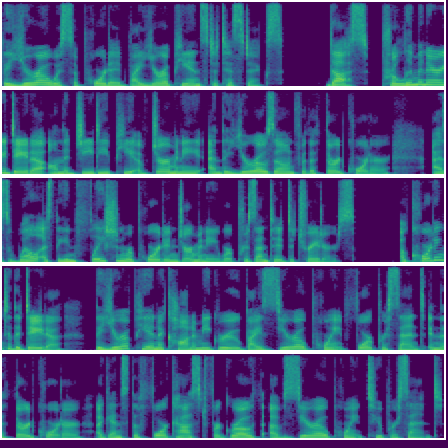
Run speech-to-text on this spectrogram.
the euro was supported by European statistics. Thus, preliminary data on the GDP of Germany and the Eurozone for the third quarter, as well as the inflation report in Germany, were presented to traders. According to the data, the European economy grew by 0.4% in the third quarter against the forecast for growth of 0.2%.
